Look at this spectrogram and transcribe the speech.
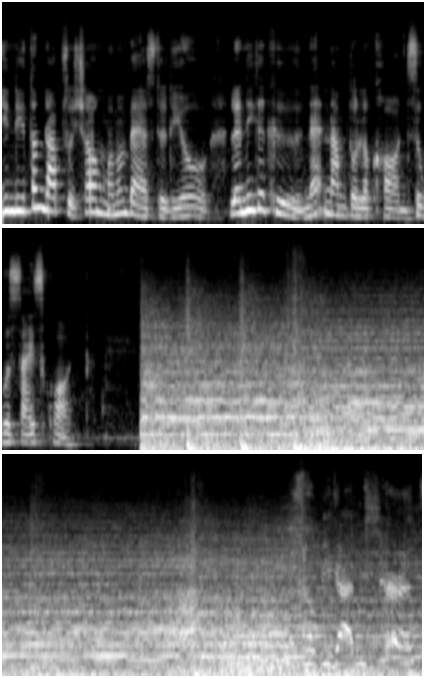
ยินดีต้อนรับสู่ช่อง Mama Bear Studio และนี่ก็คือแนะนำตัวละคร Suicide Squad Hope you got insurance.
